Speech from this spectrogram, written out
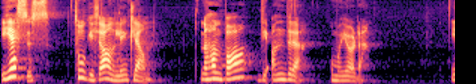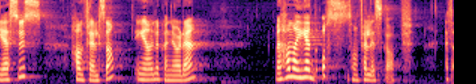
Jesus tok ikke av linklærne, men han ba de andre om å gjøre det. Jesus han frelsa. Ingen andre kan gjøre det. Men han har gitt oss som fellesskap et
